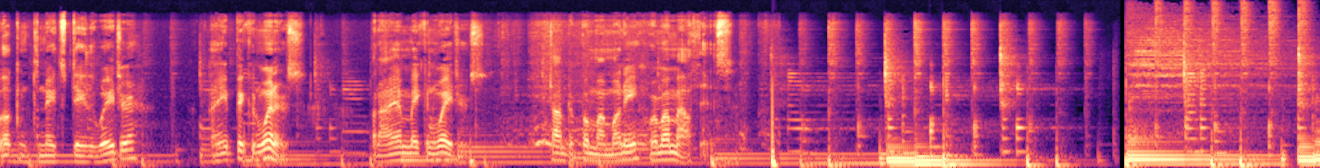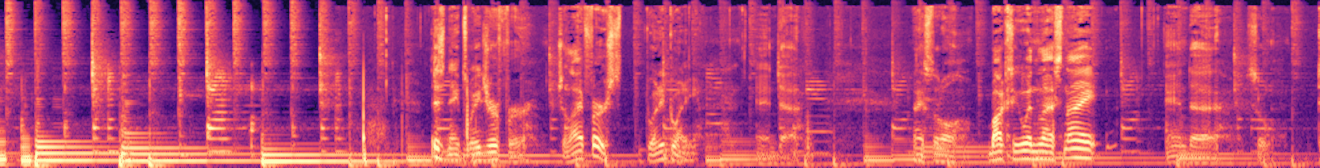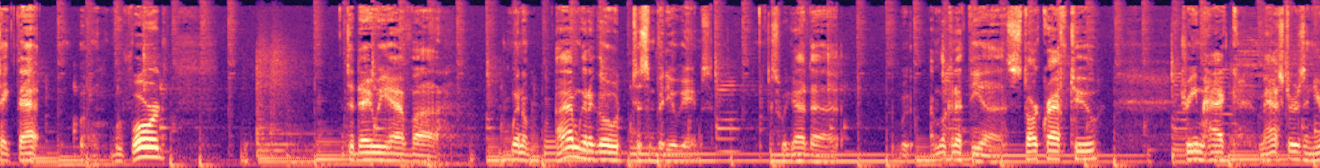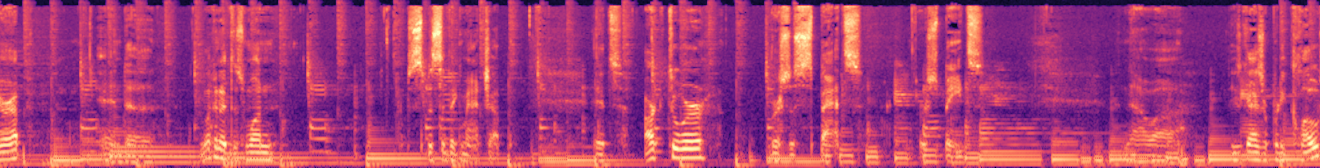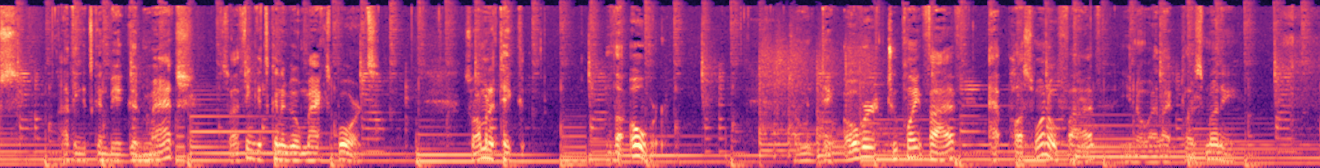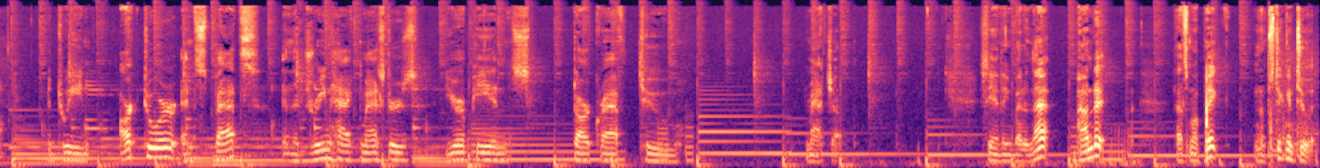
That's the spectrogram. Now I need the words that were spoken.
Welcome to Nate's Daily Wager. I ain't picking winners, but I am making wagers. Time to put my money where my mouth is. This is Nate's Wager for July 1st, 2020. And uh, nice little boxing win last night. And uh, so take that, move forward. Today we have, uh, gonna, I am to go to some video games. So we got, uh, I'm looking at the uh, StarCraft 2 DreamHack Masters in Europe. And uh, I'm looking at this one specific matchup. It's Arctur versus Spats or Spades. Now, uh, these guys are pretty close. I think it's going to be a good match. So I think it's going to go max boards. So I'm going to take the over. So I'm going to take over 2.5 at plus 105. You know I like plus money. Between Arctur and Spats in the DreamHack Masters European StarCraft 2 matchup. See anything better than that? Pound it. That's my pick, and I'm sticking to it.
